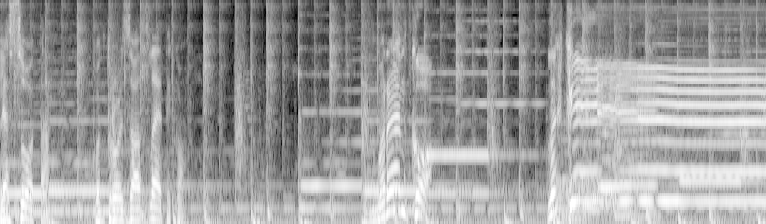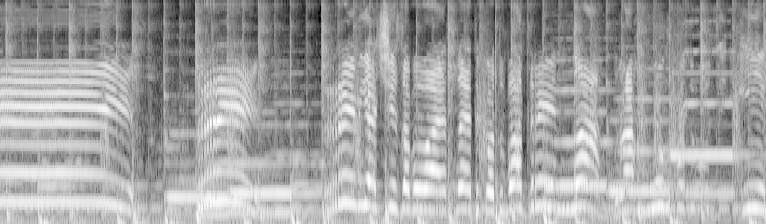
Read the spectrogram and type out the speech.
Лясота. Контроль за Атлетико. Пономаренко. Легкий! Три! Три м'ячі забиває Атлетико. 2-3 на рахунку, друзі. І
